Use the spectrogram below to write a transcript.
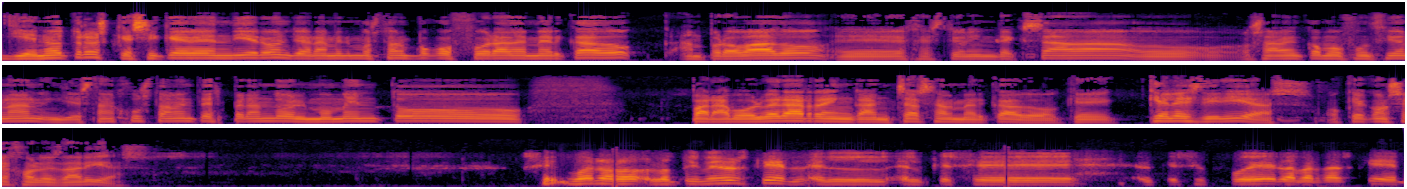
y en otros que sí que vendieron y ahora mismo están un poco fuera de mercado, han probado eh, gestión indexada o, saben cómo funcionan y están justamente esperando el momento para volver a reengancharse al mercado. ¿Qué, les dirías o qué consejo les darías? Sí, bueno, lo, primero es que el, el, que se, el que se fue, la verdad es que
